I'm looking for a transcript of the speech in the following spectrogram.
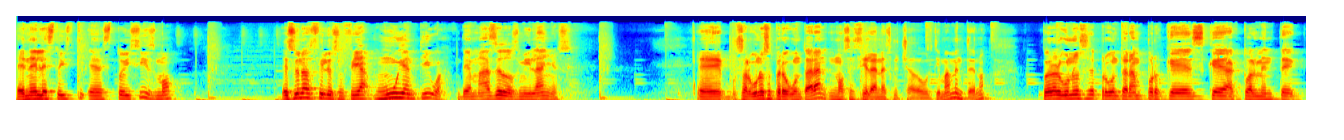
En el estoicismo es una filosofía muy antigua, de más de 2000 años. Eh, pues algunos se preguntarán, no sé si la han escuchado últimamente, ¿no? Pero algunos se preguntarán por qué es que actualmente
